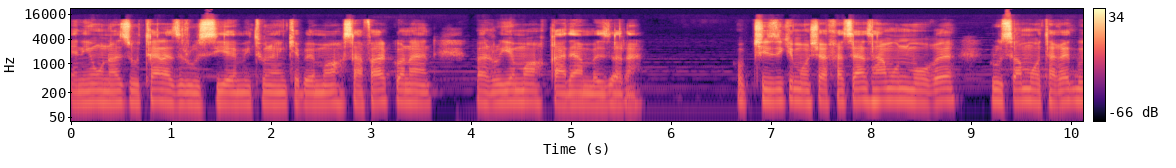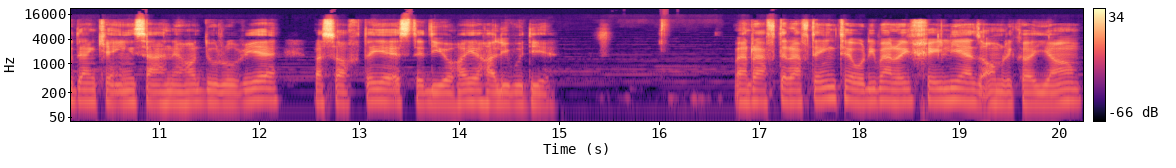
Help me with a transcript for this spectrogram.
یعنی اونا زودتر از روسیه می‌تونن که به ماه سفر کنن و روی ماه قدم بذارن. خب چیزی که مشخصه از همون موقع روسا معتقد بودن که این صحنه ها دروغیه و ساخته استدیوهای هالیوودیه. و رفته رفته این تئوری برای خیلی از آمریکاییام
